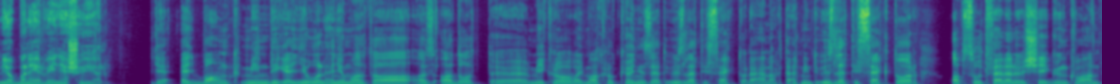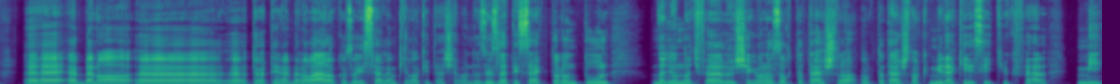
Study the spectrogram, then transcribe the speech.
jobban érvényesüljön? Ugye egy bank mindig egy jó lenyomata az adott mikro vagy makro környezet üzleti szektorának. Tehát mint üzleti szektor abszolút felelősségünk van ebben a történetben, a vállalkozói szellem kialakításában. De az üzleti szektoron túl nagyon nagy felelősség van az oktatásra, oktatásnak, mire készítjük fel mi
